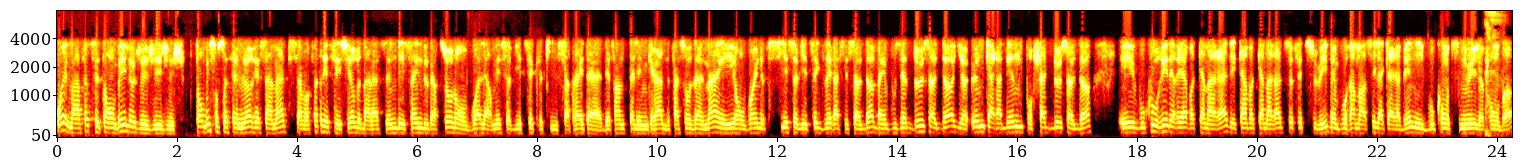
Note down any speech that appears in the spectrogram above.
Oui, ben en fait, c'est tombé, là, je suis tombé sur ce film-là récemment, puis ça m'a fait réfléchir là, dans la une des scènes d'ouverture, on voit l'armée soviétique qui s'apprête à défendre Stalingrad face aux Allemands et on voit un officier soviétique dire à ses soldats, ben vous êtes deux soldats, il y a une carabine pour chaque deux soldats et vous courez derrière votre camarade et quand votre camarade se fait tuer, ben vous ramassez la carabine et vous continuez le combat.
